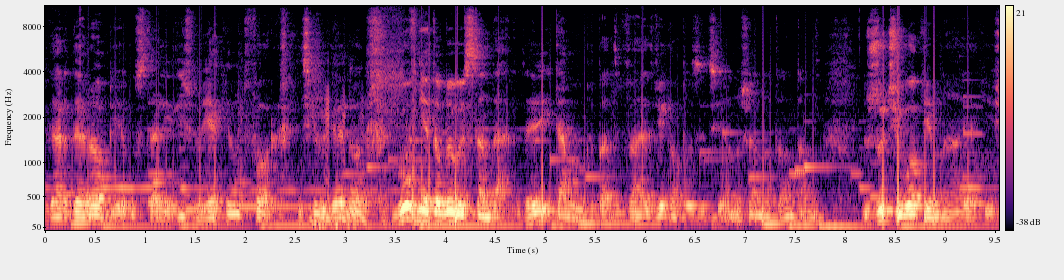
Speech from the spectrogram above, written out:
w garderobie ustaliliśmy, jakie utwory będziemy. No, głównie to były standardy i tam chyba dwa, dwie kompozycje Janusza, no to on tam rzucił okiem na jakieś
